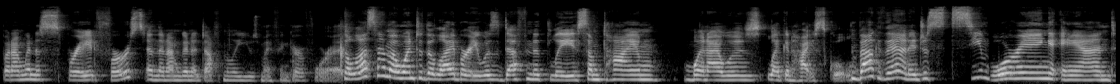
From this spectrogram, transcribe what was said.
but I'm gonna spray it first and then I'm gonna definitely use my finger for it. The last time I went to the library was definitely sometime when I was like in high school. Back then, it just seemed boring and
